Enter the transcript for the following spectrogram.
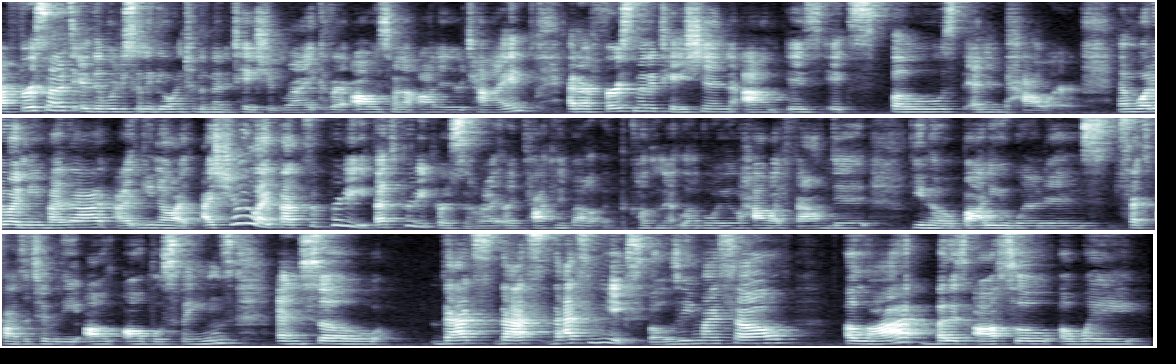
our first meditation, and then we're just going to go into the meditation, right? Because I always want to honor your time. And our first meditation um, is exposed and empowered. And what do I mean by that? I, you know, I, I share like that's a pretty that's pretty personal, right? Like talking about like the coconut love oil, how I found it, you know, body awareness, sex positivity, all all those things. And so that's that's that's me exposing myself a lot, but it's also a way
